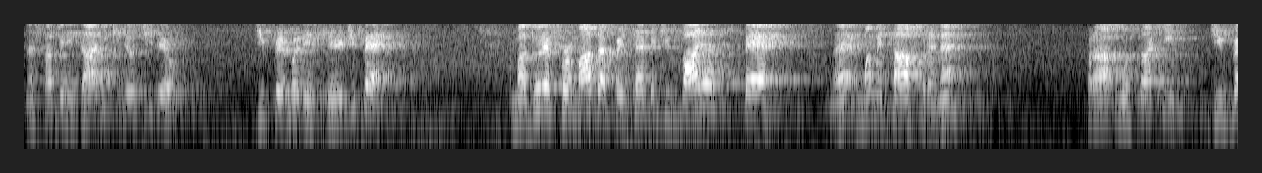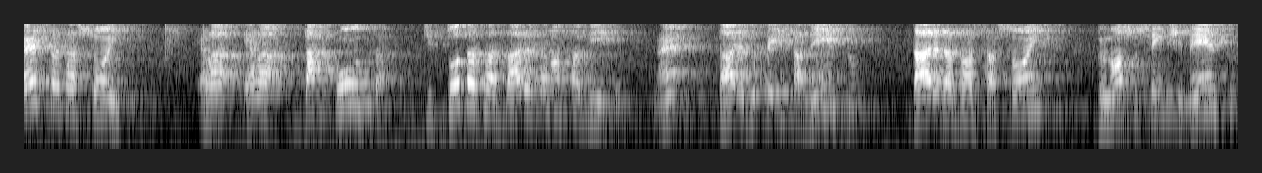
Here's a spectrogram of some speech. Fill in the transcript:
nessa habilidade que Deus te deu, de permanecer de pé. A armadura é formada, percebe, de várias peças, né? uma metáfora, né? Para mostrar que diversas ações, ela, ela dá conta de todas as áreas da nossa vida, né? Da área do pensamento, da área das nossas ações, dos nossos sentimentos,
